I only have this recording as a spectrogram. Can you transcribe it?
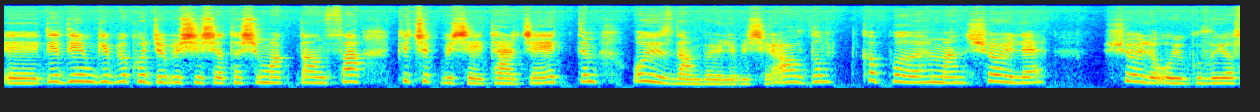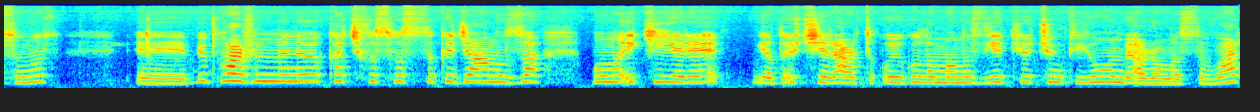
Ee, dediğim gibi koca bir şişe taşımaktansa küçük bir şey tercih ettim. O yüzden böyle bir şey aldım. Kapağı hemen şöyle şöyle uyguluyorsunuz. Ee, bir parfümünü kaç fıs fıs sıkacağınıza bunu iki yere ya da üç yere artık uygulamanız yetiyor. Çünkü yoğun bir aroması var.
